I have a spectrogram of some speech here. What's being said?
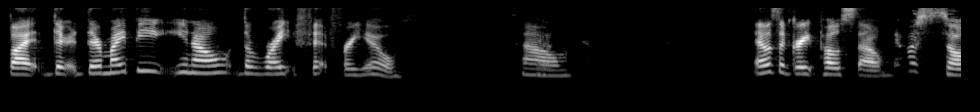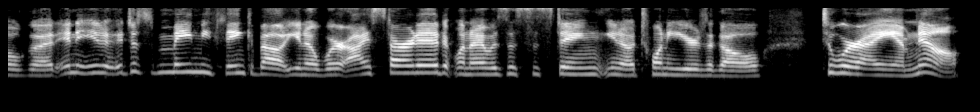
but there there might be, you know, the right fit for you. So it was a great post though. It was so good. And it, it just made me think about, you know, where I started when I was assisting, you know, 20 years ago to where I am now.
